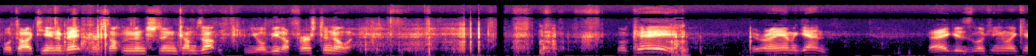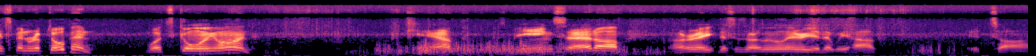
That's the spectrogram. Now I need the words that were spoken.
we'll talk to you in a bit, or something interesting comes up. You'll be the first to know it. Okay, here I am again. Bag is looking like it's been ripped open. What's going on? Camp being set up. Alright, this is our little area that we have. It's uh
